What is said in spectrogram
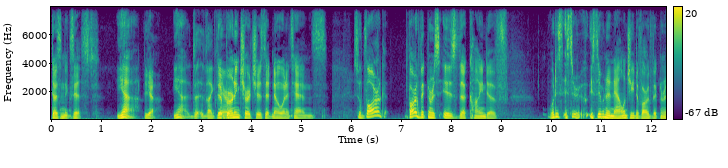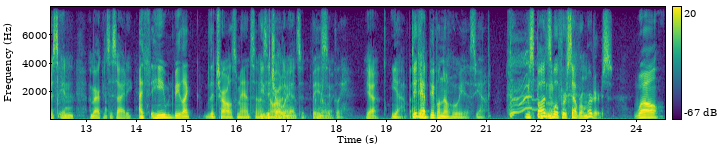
doesn't exist. Yeah. Yeah. Yeah. d- like They're, burning churches that no one attends. So Varg Varg Vikernes is the kind of what is is there is there an analogy to Varg Vikernes in American society? I th- he would be like the Charles Manson. of He's the Charlie Manson basically. Yeah. Yeah. Did have- people know who he is. Yeah. Responsible for several murders. Well,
